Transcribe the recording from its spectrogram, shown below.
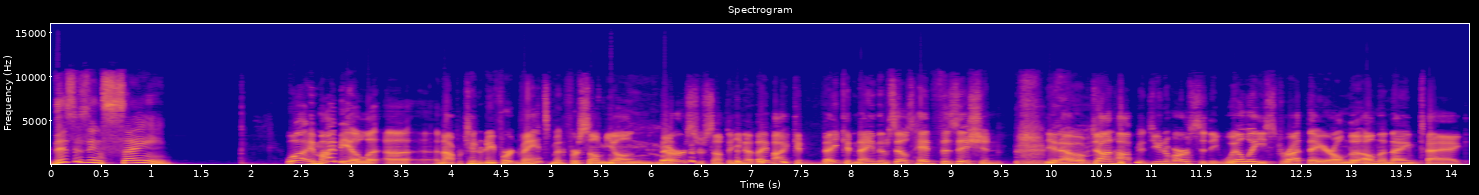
This is insane. Well, it might be a uh, an opportunity for advancement for some young nurse or something. You know, they might could they could name themselves head physician. You know, of John Hopkins University, Will East, right there on the on the name tag.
